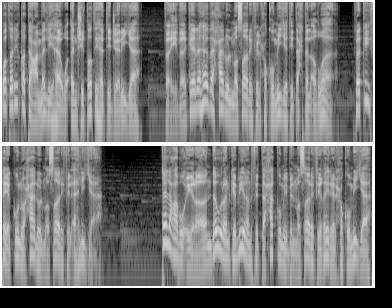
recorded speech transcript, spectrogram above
وطريقة عملها وأنشطتها التجارية فإذا كان هذا حال المصارف الحكومية تحت الأضواء، فكيف يكون حال المصارف الأهلية؟ تلعب إيران دورا كبيرا في التحكم بالمصارف غير الحكومية،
